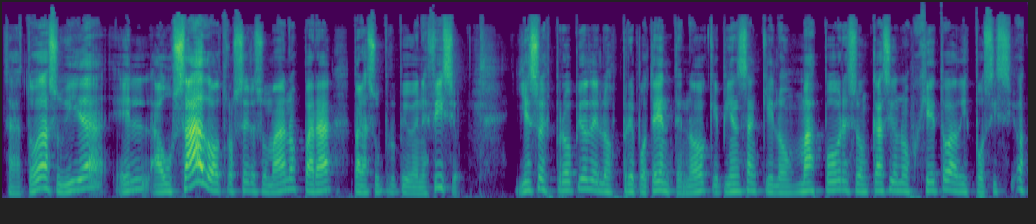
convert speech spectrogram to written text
O sea, toda su vida él ha usado a otros seres humanos para, para su propio beneficio. Y eso es propio de los prepotentes, ¿no? Que piensan que los más pobres son casi un objeto a disposición.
